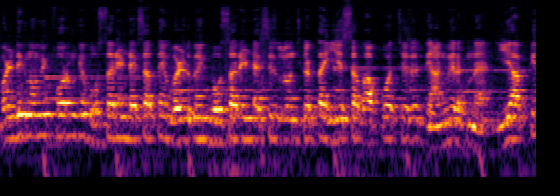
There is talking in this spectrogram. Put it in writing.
world economic forum के बहुत सारे इंडेक्स आते हैं वर्ल्ड बैंक बहुत सारे इंडेक्सेस लॉन्च करता है, ये सब आपको अच्छे से ध्यान में रखना है। ये आपके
